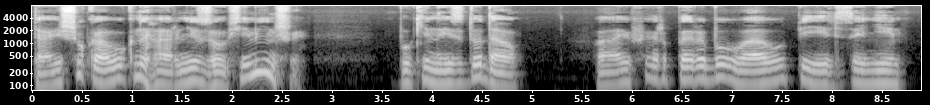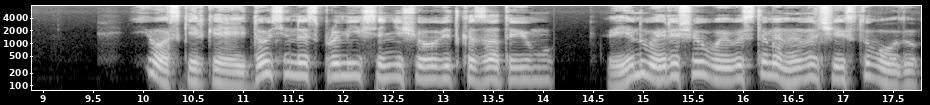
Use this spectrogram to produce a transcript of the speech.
та й шукав у книгарні зовсім інше. Букінист додав Файфер перебував у Пільзені. І оскільки я й досі не спромігся нічого відказати йому, він вирішив вивести мене на чисту воду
